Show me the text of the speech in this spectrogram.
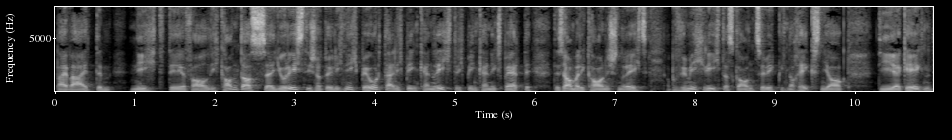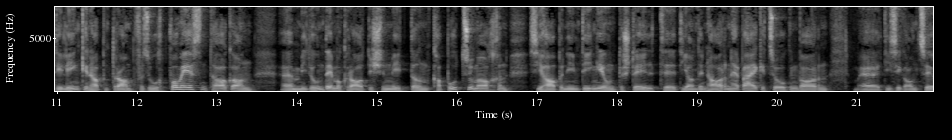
bei weitem nicht der Fall. Ich kann das äh, juristisch natürlich nicht beurteilen. Ich bin kein Richter, ich bin kein Experte des amerikanischen Rechts. Aber für mich riecht das Ganze wirklich nach Hexenjagd. Die Gegner, die Linken haben Trump versucht, vom ersten Tag an äh, mit undemokratischen Mitteln kaputt zu machen. Sie haben ihm Dinge unterstellt, äh, die an den Haaren herbeigezogen waren. Äh, diese ganze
